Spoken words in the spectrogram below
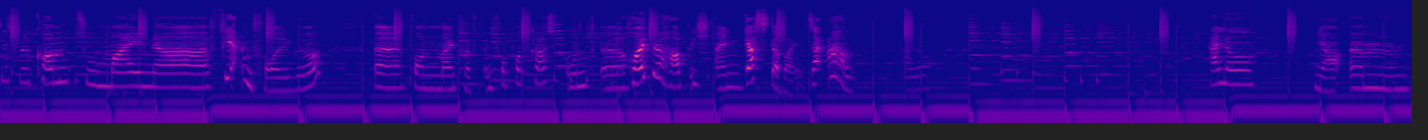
herzlich willkommen zu meiner vierten Folge äh, von Minecraft Info Podcast. Und äh, heute habe ich einen Gast dabei. Sag mal Hallo. Hallo. Hallo. Ja, ähm,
